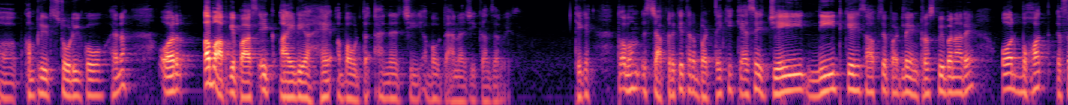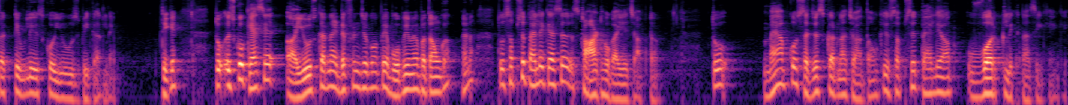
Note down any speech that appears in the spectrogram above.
कंप्लीट स्टोरी को, है ना? और अब आपके पास एक आइडिया है about the energy about the energy conservation ठीक है? तो अब हम इस चैप्टर की तरफ़ बढ़ते हैं कि कैसे जेई नीट के हिसाब से पढ़ लें इंटरेस्ट भी बना रहे और बहुत इफ़ेक्टिवली इसको यूज़ भी कर लें। ठीक है? तो इसको कैसे यूज़ करना है डिफरेंट जगहों पे, वो भी मैं बताऊँगा, है ना? तो सबसे पहले कैसे स्टार्ट होगा ये चैप्टर तो मैं आपको सजेस्ट करना चाहता हूँ कि सबसे पहले आप वर्क लिखना सीखेंगे।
